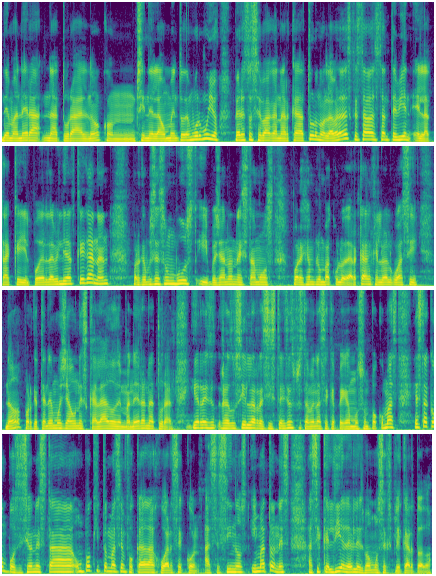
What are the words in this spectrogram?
de manera natural, ¿no? Con, sin el aumento de murmullo, pero esto se va a ganar cada turno. La verdad es que está bastante bien el ataque y el poder de habilidad que ganan, porque pues es un boost y pues ya no necesitamos, por ejemplo, un báculo de arcángel o algo así, ¿no? Porque tenemos ya un escalado de manera natural. Y reducir las resistencias, pues también hace que peguemos un poco más. Esta composición está un poquito más enfocada a jugarse con asesinos y matones, así que el día de hoy les vamos a explicar todo.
